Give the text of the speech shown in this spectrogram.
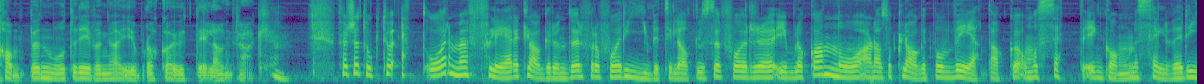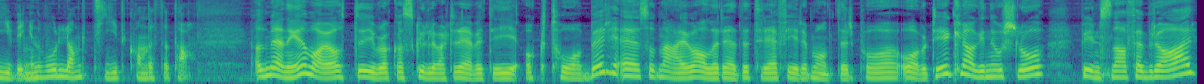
kampen mot riving av Y-blokka ut i langdrag. Mm. Først så tok det jo ett år med flere klagerunder for å få rivetillatelse for Y-blokka. Nå er det altså klaget på vedtaket om å sette i gang med selve rivingen. Hvor lang tid kan dette ta? Meningen var jo at Y-blokka skulle vært revet i oktober, så den er jo allerede tre-fire måneder på overtid. Klagen i Oslo begynnelsen av februar.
